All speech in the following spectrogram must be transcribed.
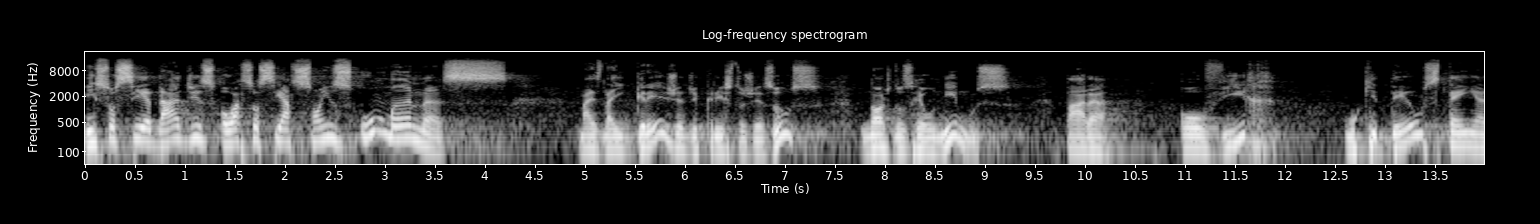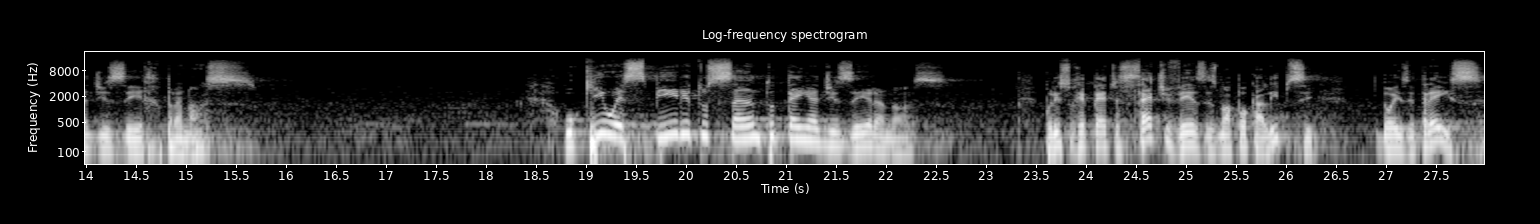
em sociedades ou associações humanas. Mas na igreja de Cristo Jesus, nós nos reunimos para ouvir o que Deus tem a dizer para nós. o que o Espírito Santo tem a dizer a nós. Por isso, repete sete vezes no Apocalipse 2 e 3:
